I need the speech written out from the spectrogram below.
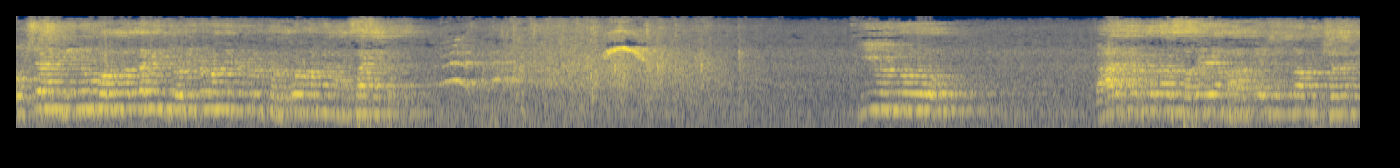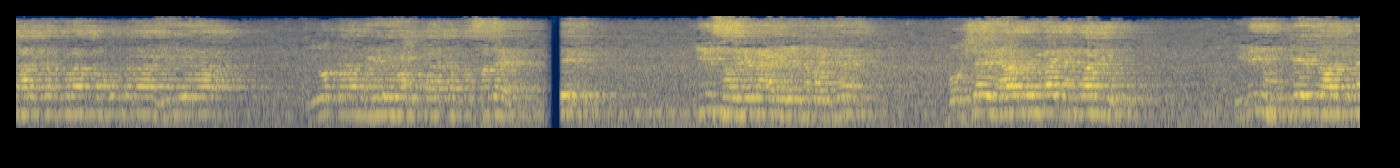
ಬಹುಶಃ ನೀನು ಬರೋದಲ್ಲ ನಿಮ್ ಜೋಡಿಗೂ ಮಂದಿ ಬಿಟ್ಟರು ಕರ್ಕೊಂಡು ಬಂದ ಅನ್ಸಾಕತ್ತ ಈ ಒಂದು ಕಾರ್ಯಕರ್ತರ ಸಭೆಯ ಭಾರತೀಯ ಜನತಾ ಪಕ್ಷದ ಕಾರ್ಯಕರ್ತರ ಪ್ರಮುಖರ ಹಿರಿಯರ, ಯುವಕರ, ಮಹಿಳೆಯರ ಕಾರ್ಯಕರ್ತರ ಸಭೆ. ಈ ಸಭೆಯನ್ನು ಆಯೋಜನೆ ಮಾಡಿದೆ ಬಹುಶಃ ಯಾರರಿಂದ ಎಲ್ಲರಿಗೂ ಇಡೀ ಹುಕ್ಕೇರಿ ತಾಲೂಕಿನ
